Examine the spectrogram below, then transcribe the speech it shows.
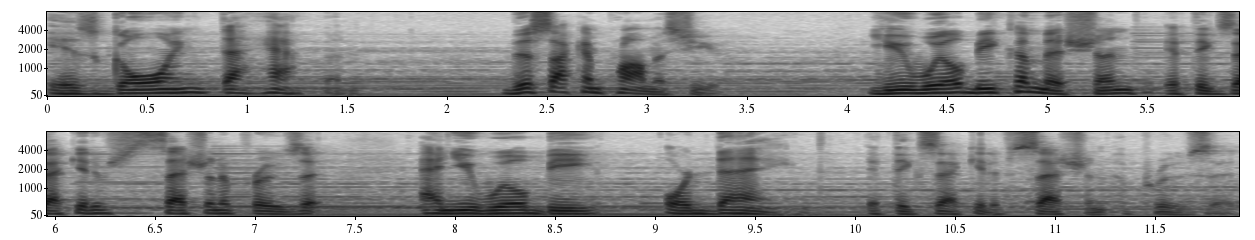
is going to happen? This I can promise you. You will be commissioned if the executive session approves it, and you will be ordained if the executive session approves it.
